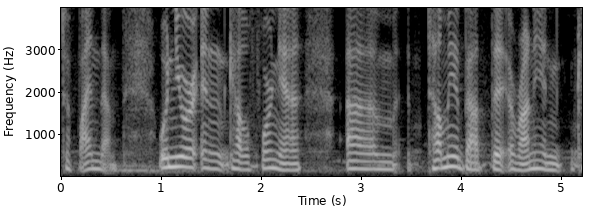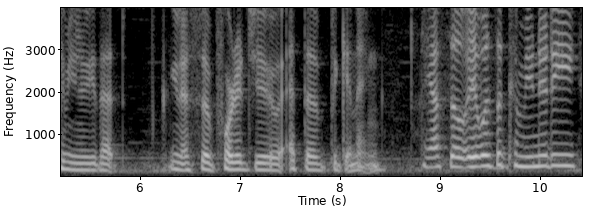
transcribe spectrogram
to find them. When you were in California, um, tell me about the Iranian community that you know supported you at the beginning. Yeah, so it was the community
